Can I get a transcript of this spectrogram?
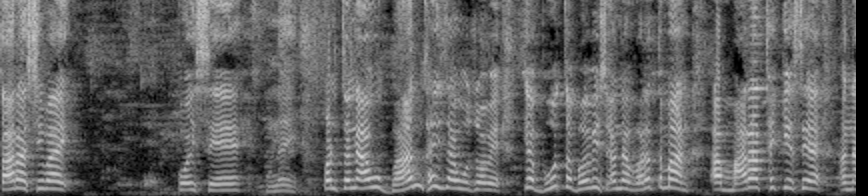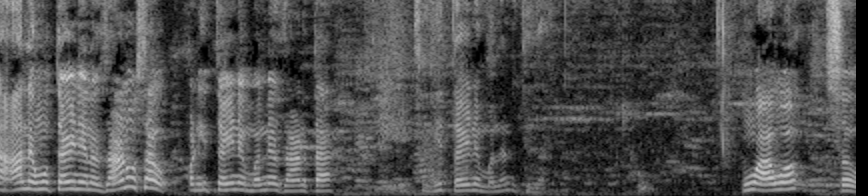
તારા સિવાય કોઈ છે નહીં. પણ તને આવું ભાન થઈ જવું જોવે કે ભૂત ભવિષ્ય અને વર્તમાન આ મારા થકી છે અને આને હું તૈણેને જાણું છું, પણ એ તૈણે મને જાણતા એ તૈણે મને નથી જાણતા. હું આવો સૌ.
